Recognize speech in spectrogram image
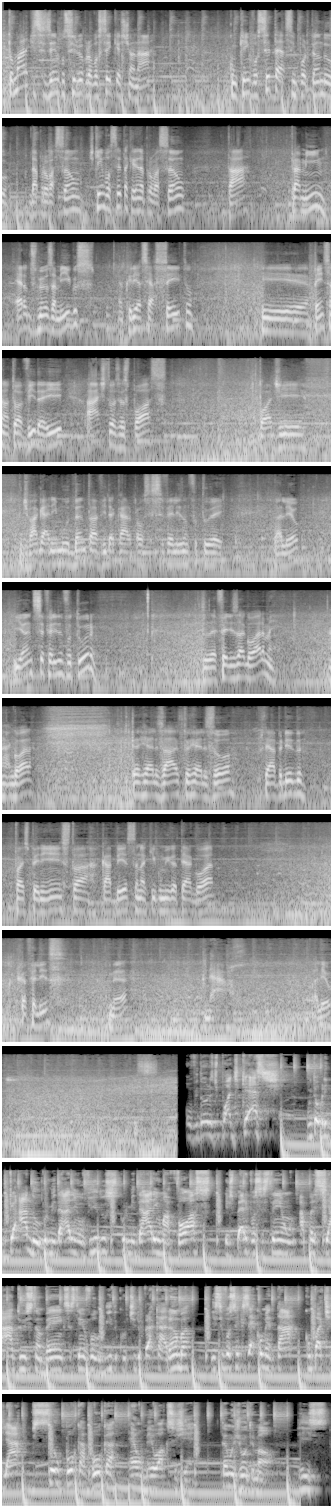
tomara que esse exemplo sirva para você questionar com quem você tá se importando da aprovação, de quem você tá querendo aprovação, tá? Para mim, era dos meus amigos, eu queria ser aceito. E pensa na tua vida aí, ache tuas respostas. Pode devagarinho mudando tua vida, cara, para você ser feliz no futuro aí. Valeu? E antes de ser feliz no futuro, ser feliz agora, man. Agora. Ter realizado o que tu realizou, ter abrido tua experiência, tua cabeça aqui comigo até agora. Fica feliz, né? Now. Valeu. Ouvidores de podcast, muito obrigado por me darem ouvidos, por me darem uma voz. Eu espero que vocês tenham apreciado isso também, que vocês tenham evoluído, curtido pra caramba. E se você quiser comentar, compartilhar, o seu boca a boca é o meu oxigênio. Tamo junto, irmão. Peace.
